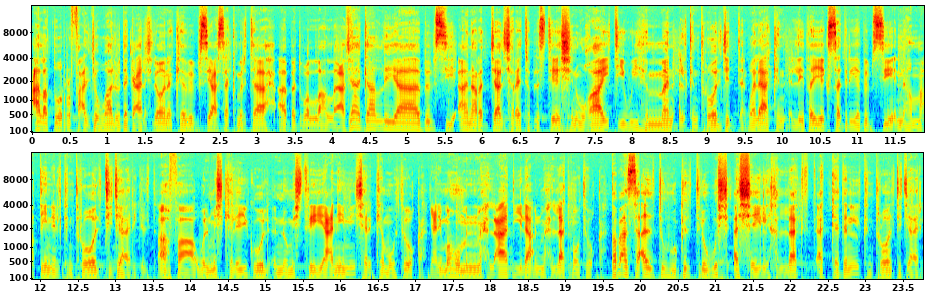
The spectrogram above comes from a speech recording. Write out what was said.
على طول رفع الجوال ودق عليه. شلونك يا بيبسي؟ عساك مرتاح؟ أبد والله الله يعافيك. جاء قال لي يا بيبسي أنا رجال شريت بلاي ستيشن وغايتي ويهمن ال control جدا. ولكن اللي ضيق صدري يا بيبسي إنهم معطيني ال control تجاري. قلت أفا والمشكلة يقول إنه مشتري يعني من شركة موثوقة. يعني ما هو من محل عادي لا من محلات موثوقة. طبعا سألته وقلت له وش الشيء اللي خلاك تتأكد إن ال control تجاري؟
